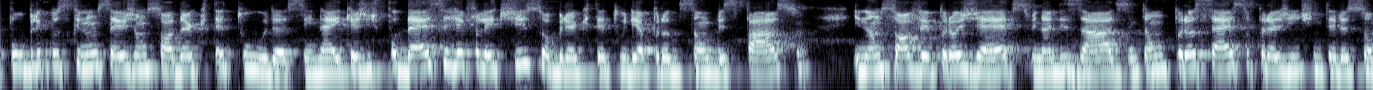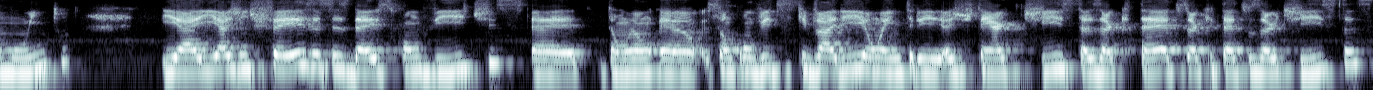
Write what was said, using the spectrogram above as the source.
públicos que não sejam só da arquitetura, assim, né? E que a gente pudesse refletir sobre a arquitetura e a produção do espaço e não só ver projetos finalizados. Então, o processo para a gente interessou muito. E aí a gente fez esses 10 convites, é, então é, é, são convites que variam entre, a gente tem artistas, arquitetos, arquitetos artistas,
